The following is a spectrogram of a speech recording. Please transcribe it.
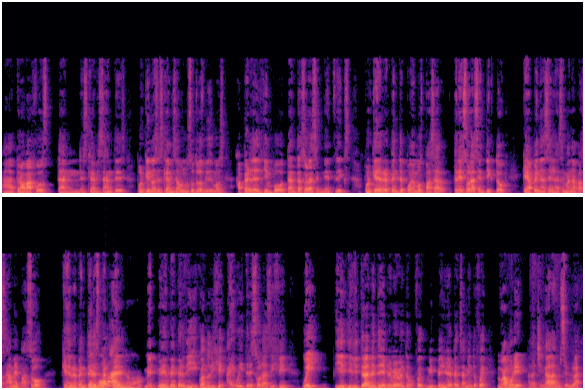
a trabajos tan esclavizantes? ¿Por qué nos esclavizamos nosotros mismos a perder el tiempo tantas horas en Netflix? ¿Por qué de repente podemos pasar tres horas en TikTok? Que apenas en la semana pasada me pasó, que de repente Te desperté emboba, ¿no? me, me, me perdí y cuando dije, ay, güey, tres horas, dije, güey, y, y literalmente mi primer momento fue, mi primer pensamiento fue, me voy a morir a la chingada mi celular.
